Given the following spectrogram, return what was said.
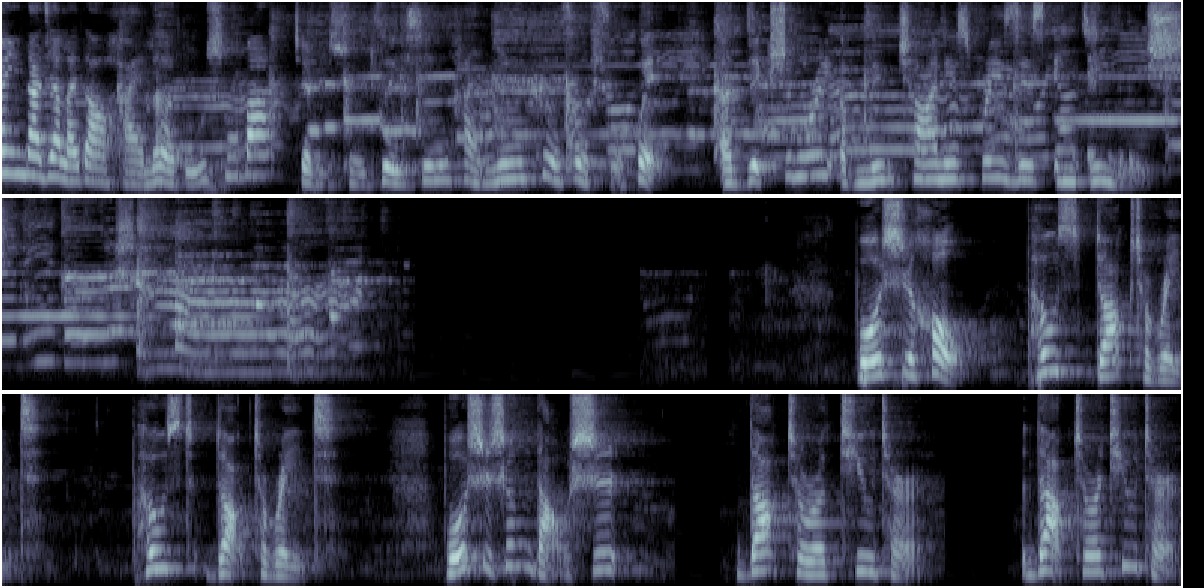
欢迎大家来到海乐读书吧，这里是最新汉英特色词汇，A Dictionary of New Chinese Phrases in English。博士后，postdoctorate，postdoctorate，博士生导师，doctoral tutor，doctoral tutor。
